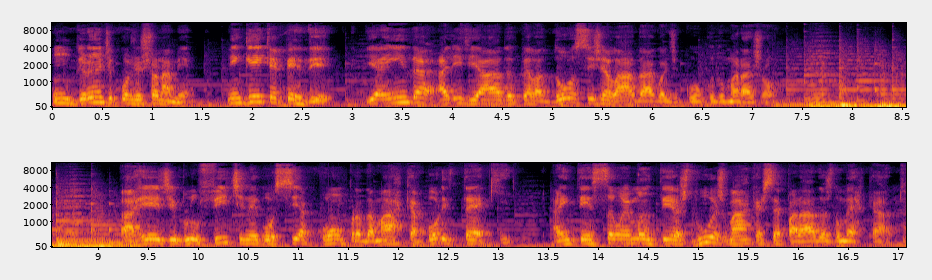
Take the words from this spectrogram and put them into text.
um grande congestionamento. Ninguém quer perder, e ainda aliviado pela doce e gelada água de coco do Marajó. A rede Bluefit negocia a compra da marca Boritec. A intenção é manter as duas marcas separadas no mercado.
